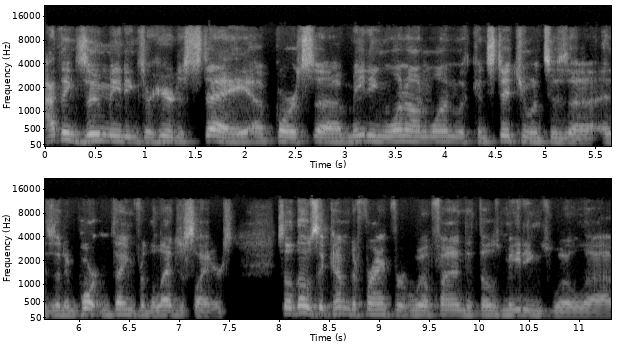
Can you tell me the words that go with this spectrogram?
I think Zoom meetings are here to stay. Of course, uh, meeting one-on-one with constituents is a is an important thing for the legislators. So those that come to Frankfort will find that those meetings will uh,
